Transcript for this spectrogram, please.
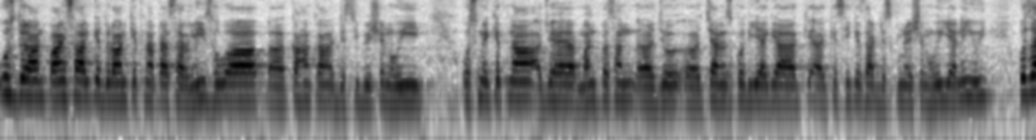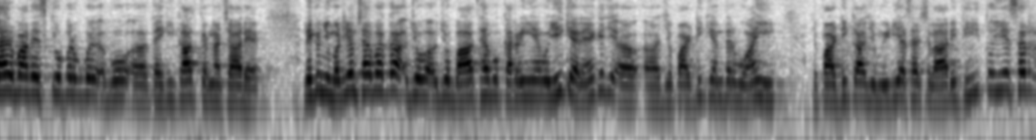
उस दौरान, पाँच साल के दौरान कितना पैसा रिलीज़ हुआ कहाँ कहाँ डिस्ट्रीब्यूशन हुई उसमें कितना जो है मनपसंद जो चैनल्स को दिया गया किसी के साथ डिस्क्रिमिनेशन हुई या नहीं हुई, वो ज़ाहिर बात है इसके ऊपर वो तहकीकात करना चाह रहे हैं। लेकिन जो मरियम साहबा का जो जो बात है, वो कर रही हैं, वो यही कह रहे हैं कि जो पार्टी के अंदर वो आई, जो पार्टी का जो मीडिया सर चला रही थी तो ये सर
